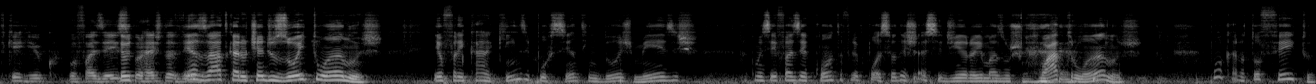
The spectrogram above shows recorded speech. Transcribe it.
Fiquei rico. Vou fazer isso Eu- pro resto da vida. Exato, cara, eu tinha 18 anos. E eu falei, cara, 15% em dois meses. Aí comecei a fazer conta, falei, pô, se eu deixar esse dinheiro aí mais uns 4 anos, pô, cara, eu tô feito.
